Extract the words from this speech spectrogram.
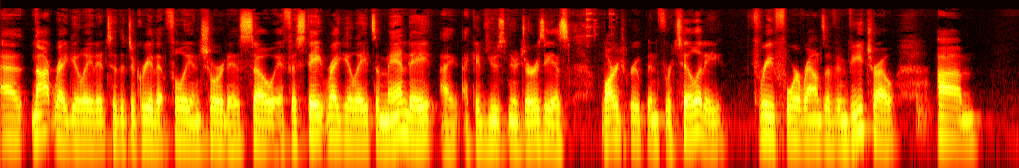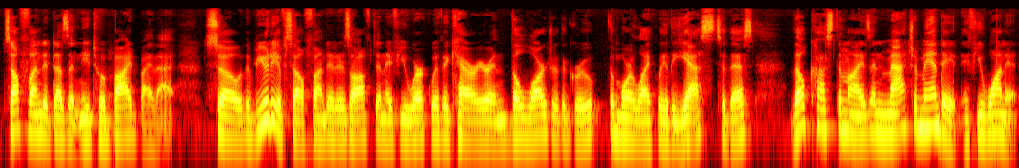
uh, not regulated to the degree that fully insured is. So if a state regulates a mandate, I, I could use New Jersey as large group infertility, three, four rounds of in vitro. Um, self-funded doesn't need to abide by that. So the beauty of self-funded is often if you work with a carrier, and the larger the group, the more likely the yes to this. They'll customize and match a mandate if you want it.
